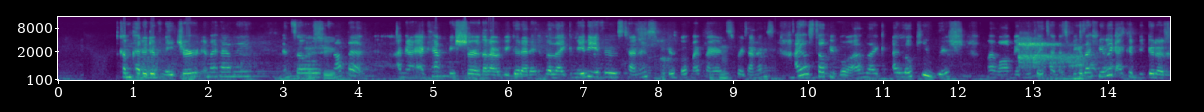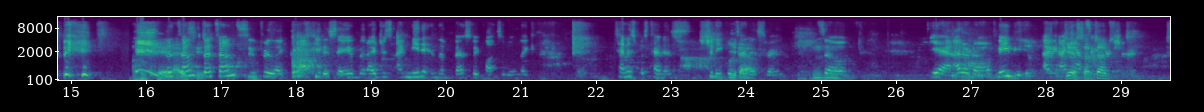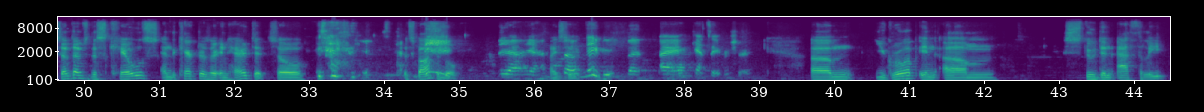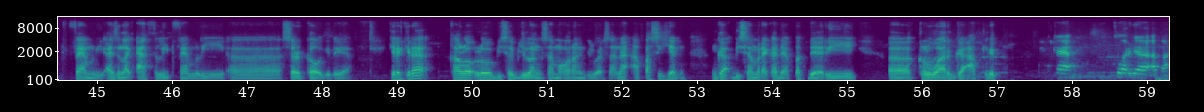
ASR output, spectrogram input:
competitive nature in my family, and so not that. I mean, I, I can't be sure that I would be good at it, but like maybe if it was tennis, because both my parents play tennis, I always tell people, I'm like, I low key wish my mom made me play tennis because I feel like I could be good at it. Okay, that sounds that sounds super like cocky to say, but I just I mean it in the best way possible. Like tennis plus tennis should equal Yeah. tennis, right? Mhm. So yeah, I don't know. Maybe. I mean I Yeah, can't sometimes- say for sure. sometimes the skills and the characters are inherited, so Exactly. it's possible. yeah, yeah. I so see. maybe, but I can't say for sure. Um, you grow up in um, student athlete family, as in like athlete family uh, circle gitu ya. Kira-kira kalau lo bisa bilang sama orang di luar sana, apa sih yang nggak bisa mereka dapat dari uh, keluarga atlet? Kayak keluarga apa?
